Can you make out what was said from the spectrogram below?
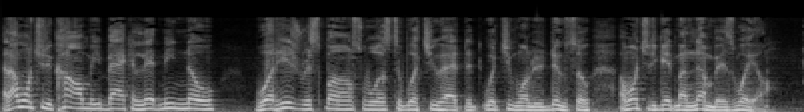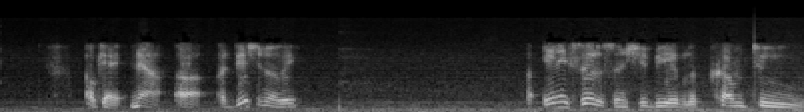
and I want you to call me back and let me know what his response was to what you had to what you wanted to do. So I want you to get my number as well. Okay. Now, uh, additionally, any citizen should be able to come to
